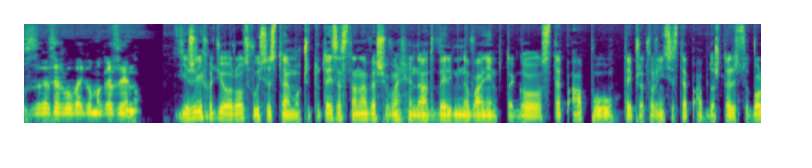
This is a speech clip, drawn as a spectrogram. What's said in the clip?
z rezerwowego magazynu. Jeżeli chodzi o rozwój systemu, czy tutaj zastanawiasz się właśnie nad wyeliminowaniem tego step-upu, tej przetwornicy step-up do 400 V?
